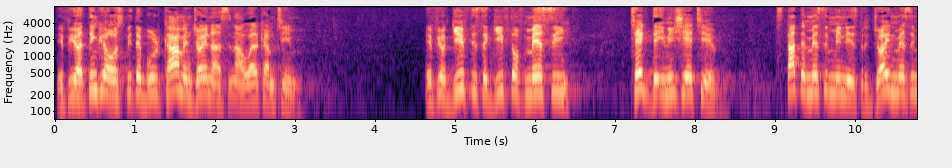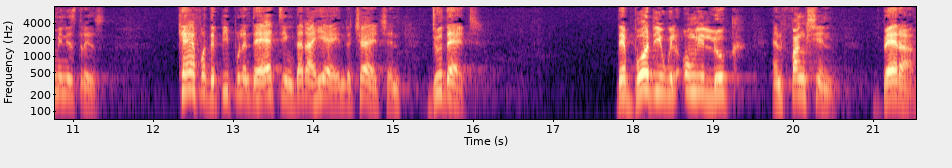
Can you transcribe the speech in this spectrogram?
If you think you're hospitable, come and join us in our welcome team. If your gift is a gift of mercy, take the initiative. Start a mercy ministry. Join mercy ministries. Care for the people and the hurting that are here in the church and do that. The body will only look and function better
